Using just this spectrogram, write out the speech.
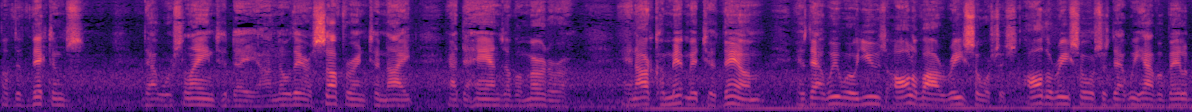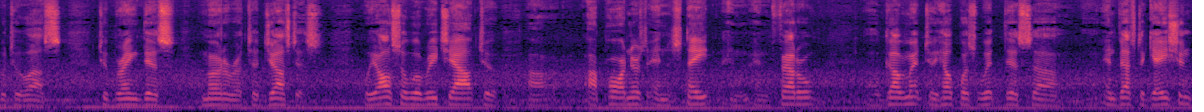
of the victims that were slain today. I know they are suffering tonight at the hands of a murderer. And our commitment to them is that we will use all of our resources, all the resources that we have available to us to bring this murderer to justice. We also will reach out to uh, our partners in the state federal uh, government to help us with this uh, investigation,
